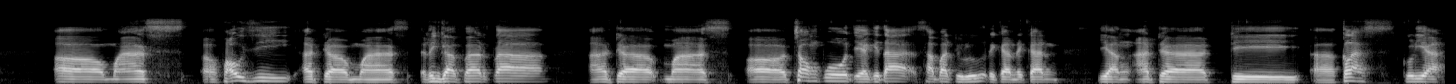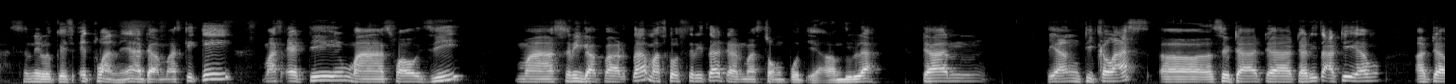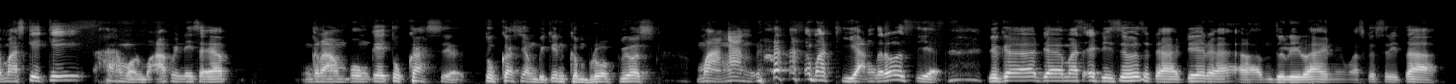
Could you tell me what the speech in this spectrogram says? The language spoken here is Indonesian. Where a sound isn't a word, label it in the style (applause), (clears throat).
uh, Mas uh, Fauzi, ada Mas Ringga Barta, ada Mas uh, Congput. Ya kita sapa dulu rekan-rekan yang ada di uh, kelas kuliah seni lukis Edwan ya. Ada Mas Kiki, Mas Edi, Mas Fauzi, Mas Ringga Barta, Mas Kostrita, dan Mas Congput ya. Alhamdulillah. Dan yang di kelas uh, sudah ada dari tadi ya ada Mas Kiki. Ah, mohon maaf ini saya ngerampung ke tugas ya tugas yang bikin gembrobios mangan (laughs) madiang terus ya. Juga ada Mas Edisu sudah hadir ya Alhamdulillah ini Mas Kusrita.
